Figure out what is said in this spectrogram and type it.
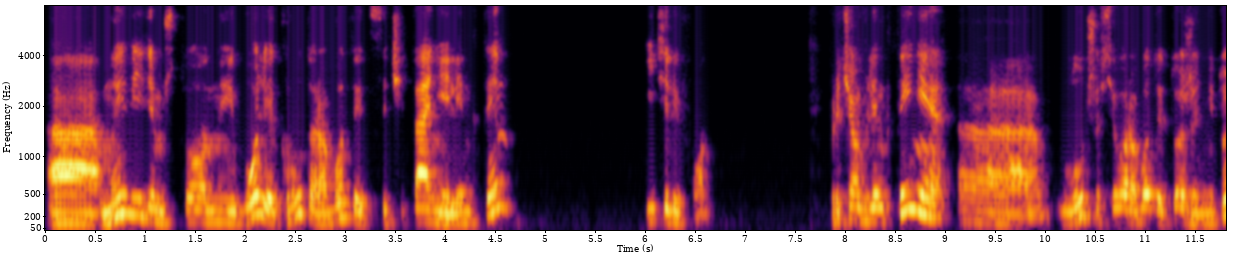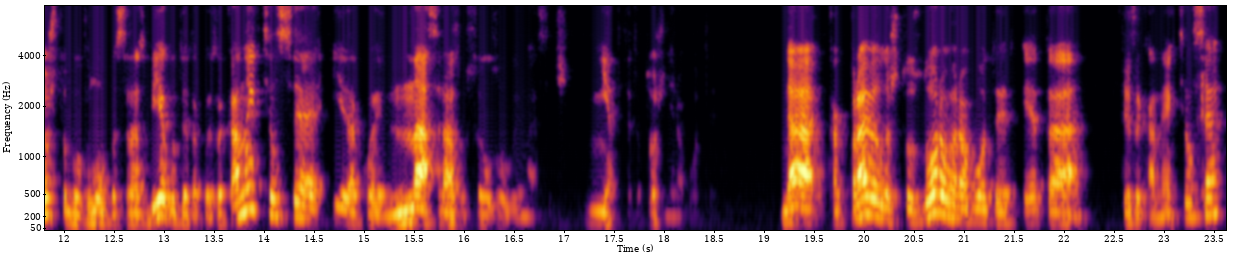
А мы видим, что наиболее круто работает сочетание LinkedIn и телефон. Причем в LinkedIn э, лучше всего работает тоже не то, чтобы в лоб и с разбегу ты такой законнектился и такой на сразу селзовый месседж. Нет, это тоже не работает. Да, как правило, что здорово работает, это ты законнектился,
